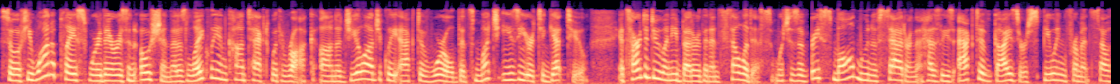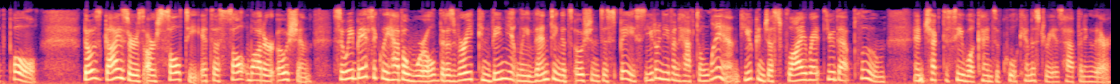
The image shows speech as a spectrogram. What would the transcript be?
So if you want a place where there is an ocean that is likely in contact with rock on a geologically active world that's much easier to get to, it's hard to do any better than Enceladus, which is a very small moon of Saturn that has these active geysers spewing from its south pole. Those geysers are salty. It's a saltwater ocean. So we basically have a world that is very conveniently venting its ocean to space. You don't even have to land. You can just fly right through that plume and check to see what kinds of cool chemistry is happening there.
